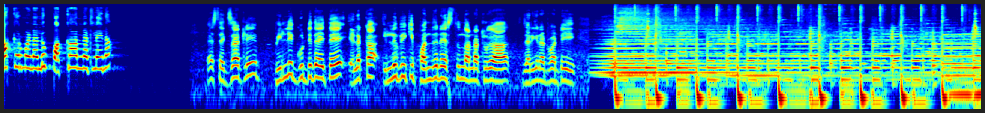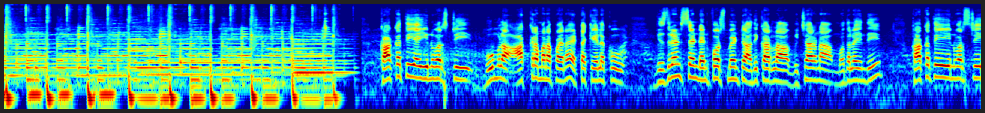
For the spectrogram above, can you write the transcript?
ఆక్రమణలు పక్కా అన్నట్లేనా? ఎస్ ఎగ్జాక్ట్లీ పిల్లి గుడ్డిదైతే ఎలక ఇల్లు బీకి పందినేస్తుంది అన్నట్లుగా జరిగినటువంటి కాకతీయ యూనివర్సిటీ భూముల ఆక్రమణ పైన ఎట్టకేలకు విజిలెన్స్ అండ్ ఎన్ఫోర్స్మెంట్ అధికారుల విచారణ మొదలైంది. Kakatiya university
